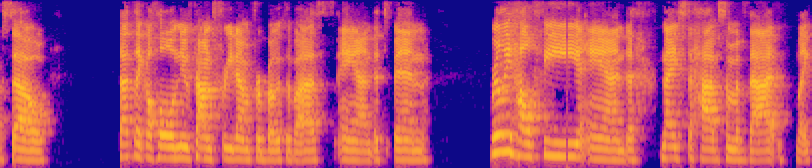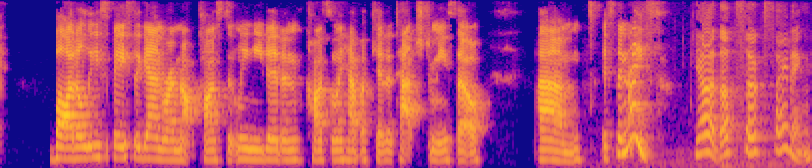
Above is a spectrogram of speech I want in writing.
So that's like a whole newfound freedom for both of us. And it's been really healthy and nice to have some of that like bodily space again where I'm not constantly needed and constantly have a kid attached to me. So um, it's been nice. Yeah, that's so exciting.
